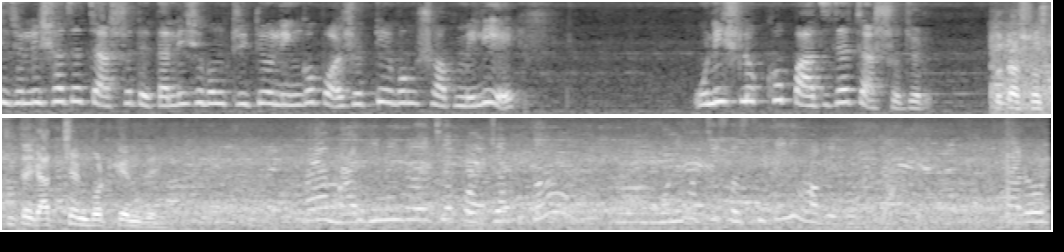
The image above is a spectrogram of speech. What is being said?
ছেচল্লিশ হাজার চারশো তেতাল্লিশ এবং তৃতীয় লিঙ্গ পঁয়ষট্টি এবং সব মিলিয়ে উনিশ লক্ষ পাঁচ হাজার চারশো জন। কতটা স্বস্তিতে যাচ্ছেন ভোট কেন্দ্রে? হ্যাঁ বাহিনী রয়েছে পর্যাপ্ত। মনে হচ্ছে স্বস্তিতেই হবে কারণ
